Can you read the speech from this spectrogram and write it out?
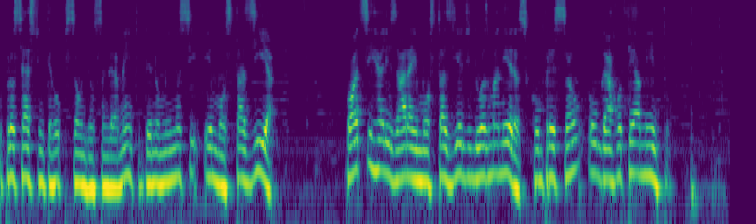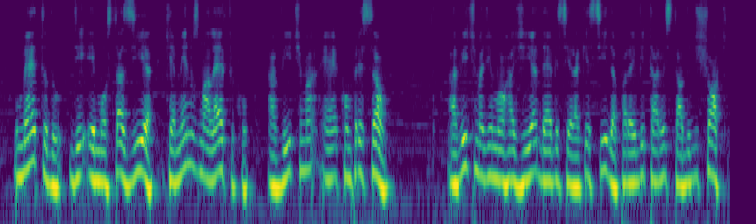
O processo de interrupção de um sangramento denomina-se hemostasia. Pode-se realizar a hemostasia de duas maneiras: compressão ou garroteamento. O método de hemostasia, que é menos maléfico à vítima, é compressão. A vítima de hemorragia deve ser aquecida para evitar o estado de choque.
